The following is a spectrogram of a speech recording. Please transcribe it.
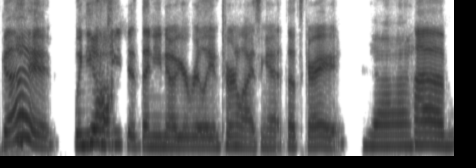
good. When you yeah. can teach it, then you know you're really internalizing it. That's great. Yeah. Um,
